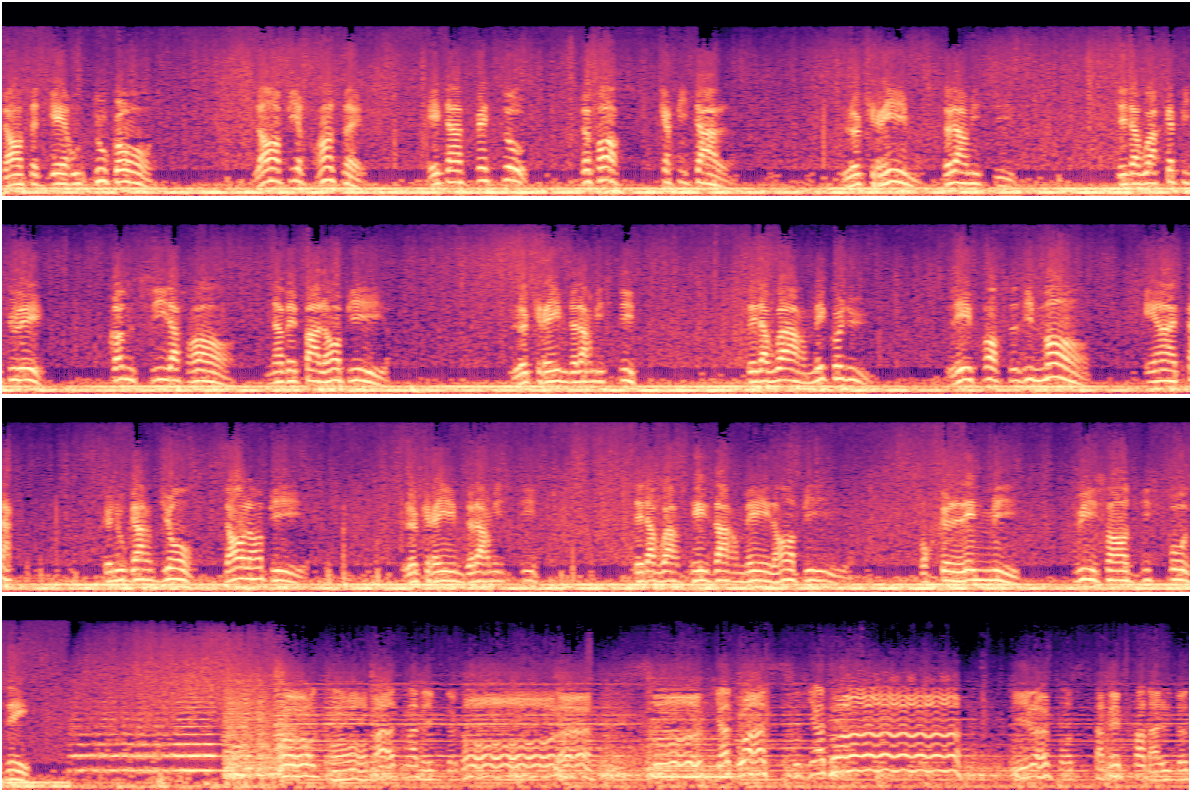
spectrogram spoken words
dans cette guerre où tout compte, l'Empire français est un faisceau de force capitale. Le crime de l'armistice, c'est d'avoir capitulé comme si la France n'avait pas l'Empire. Le crime de l'armistice, c'est d'avoir méconnu les forces immenses et intactes que nous gardions dans l'Empire. Le crime de l'armistice, c'est d'avoir désarmé l'Empire pour que l'ennemi puisse en disposer. Pour combattre avec De Gaulle, souviens-toi, souviens-toi, il faut taper pas mal de.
